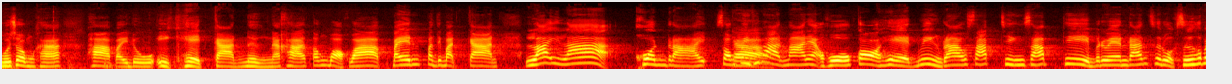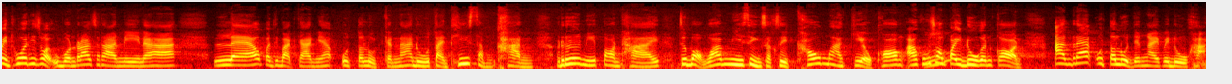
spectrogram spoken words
คุณผู้ชมคะพาไปดูอีกเหตุการณ์หนึ่งนะคะ ต้องบอกว่าเป็นปฏิบัติการไล่ล่าคนร้ายสองค่ะปีที่ผ่านมาเนี่ยโอ้โหก่อเหตุวิ่งราวทรัพย์ ชิงทรัพย์ที่บริเวณร้านสะดวกซื้อเข้าไปทั่วที่จังหวัดอุบลราชธานีนะคะ แล้วปฏิบัติการเนี้ยอุตลุดกันน่าดูแต่ที่สำคัญ เรื่องนี้ตอนท้ายจะบอกว่ามีสิ่งศักดิ์สิทธิ์เข้ามาเกี่ยวข้องเอาคุณผู้ชมไปดูกันก่อน อันแรกอุตลุดยังไงไปดูค่ะ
